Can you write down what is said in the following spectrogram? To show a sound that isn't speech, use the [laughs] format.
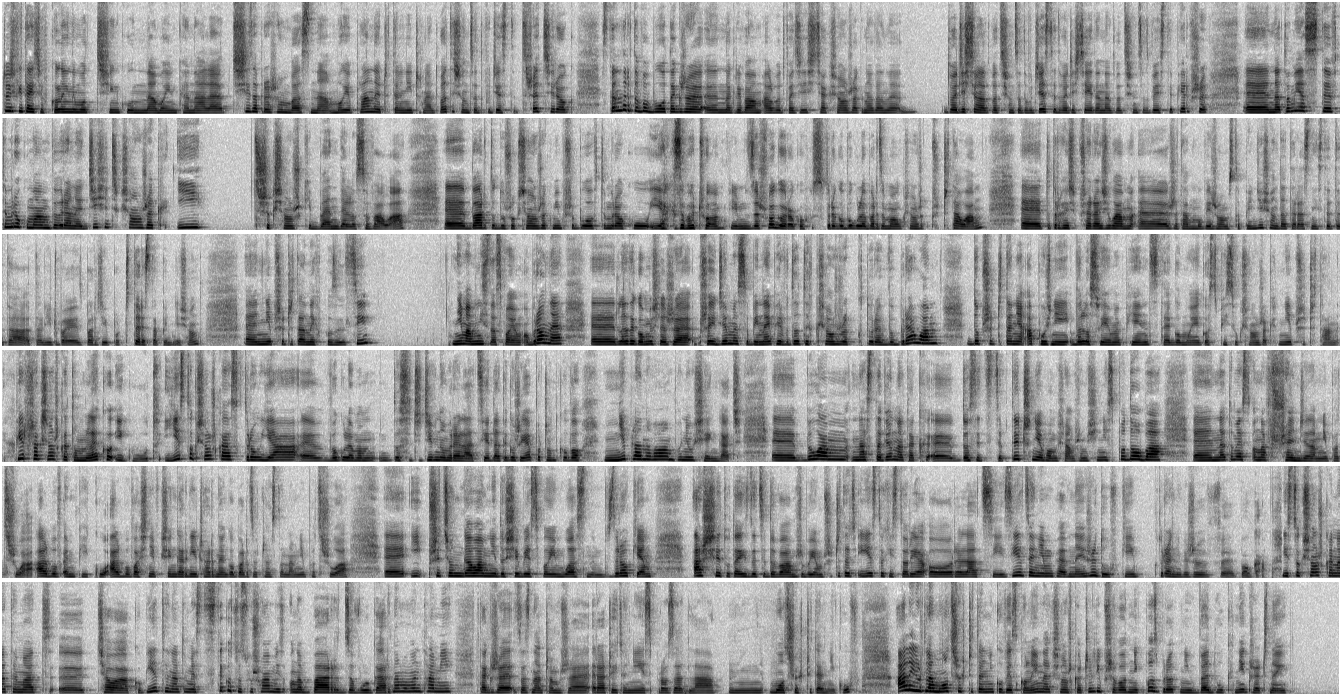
Cześć, witajcie w kolejnym odcinku na moim kanale. Dzisiaj zapraszam Was na moje plany czytelnicze na 2023 rok. Standardowo było tak, że y, nagrywałam albo 20 książek na dane 20 na 2020, 21 na 2021. E, Natomiast w tym roku mam wybrane 10 książek i trzy książki będę losowała. E, bardzo dużo książek mi przybyło w tym roku i jak [laughs] zobaczyłam film z zeszłego roku, z którego w ogóle bardzo mało książek przeczytałam, e, to trochę się przeraziłam, e, że tam mówię, że mam 150, a teraz niestety ta, ta liczba jest bardziej po 450 e, nieprzeczytanych pozycji. Nie mam nic na swoją obronę, e, dlatego myślę, że przejdziemy sobie najpierw do tych książek, które wybrałam do przeczytania, a później wylosujemy pięć z tego mojego spisu książek nieprzeczytanych. Pierwsza książka to Mleko i Głód. Jest to książka, z którą ja e, w ogóle mam dosyć dziwną relację, dlatego że ja początkowo nie planowałam po nią sięgać. E, Byłam nastawiona tak dosyć sceptycznie, pomyślałam, że mi się nie spodoba, natomiast ona wszędzie na mnie patrzyła, albo w Empiku, albo właśnie w księgarni czarnego bardzo często na mnie patrzyła e, i przyciągała mnie do siebie swoim własnym wzrokiem, aż się tutaj zdecydowałam, żeby ją przeczytać i jest to historia o relacji z jedzeniem pewnej Żydówki, która nie wierzy w Boga. Jest to książka na temat y, ciała kobiety, natomiast z tego co słyszałam, jest ona bardzo wulgarna momentami, także zaznaczam, że raczej to nie jest proza dla mm, młodszych czytelników. Ale już dla młodszych czytelników jest kolejna książka, czyli Przewodnik po zbrodni według niegrzecznej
